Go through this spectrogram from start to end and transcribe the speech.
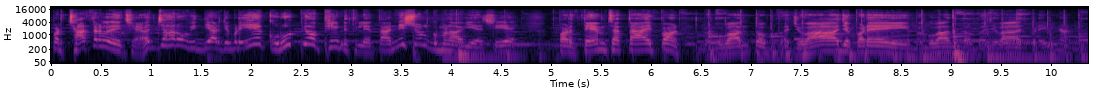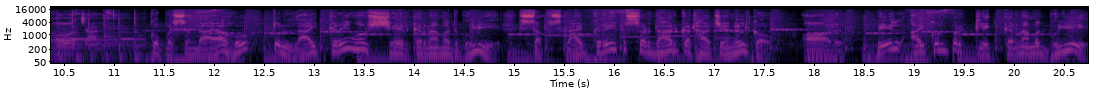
પણ છાત્રાલય છે હજારો વિદ્યાર્થીઓ પણ એક રૂપિયો ફી નથી લેતા નિશુલ્ક ભણાવીએ છીએ પણ તેમ છતાંય પણ ભગવાન તો ભજવા જ પડે ભગવાન તો ભજવા જ પડે વિના નો ચાલે को पसंद आया हो तो लाइक करें और शेयर करना मत भूलिए सब्सक्राइब करें सरदार कथा चैनल को और बेल आइकॉन पर क्लिक करना मत भूलिए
